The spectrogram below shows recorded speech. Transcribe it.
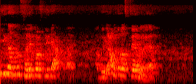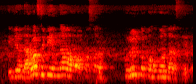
ಈಗ ಅದನ್ನು ಸರಿಪಡಿಸ್ಲಿಕ್ಕೆ ಆಗ್ತಾ ಇದೆ ಅದು ಯಾವುದು ರಸ್ತೆ ಅಂದರೆ ಇಲ್ಲಿ ಧಾರವಾಡ ಸಿಟಿಯಿಂದ ವಾಪಸ್ ಕುರುವಿಲ್ಕೊಪ್ಪ ಹೋಗುವಂಥ ರಸ್ತೆ ಇದೆ.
